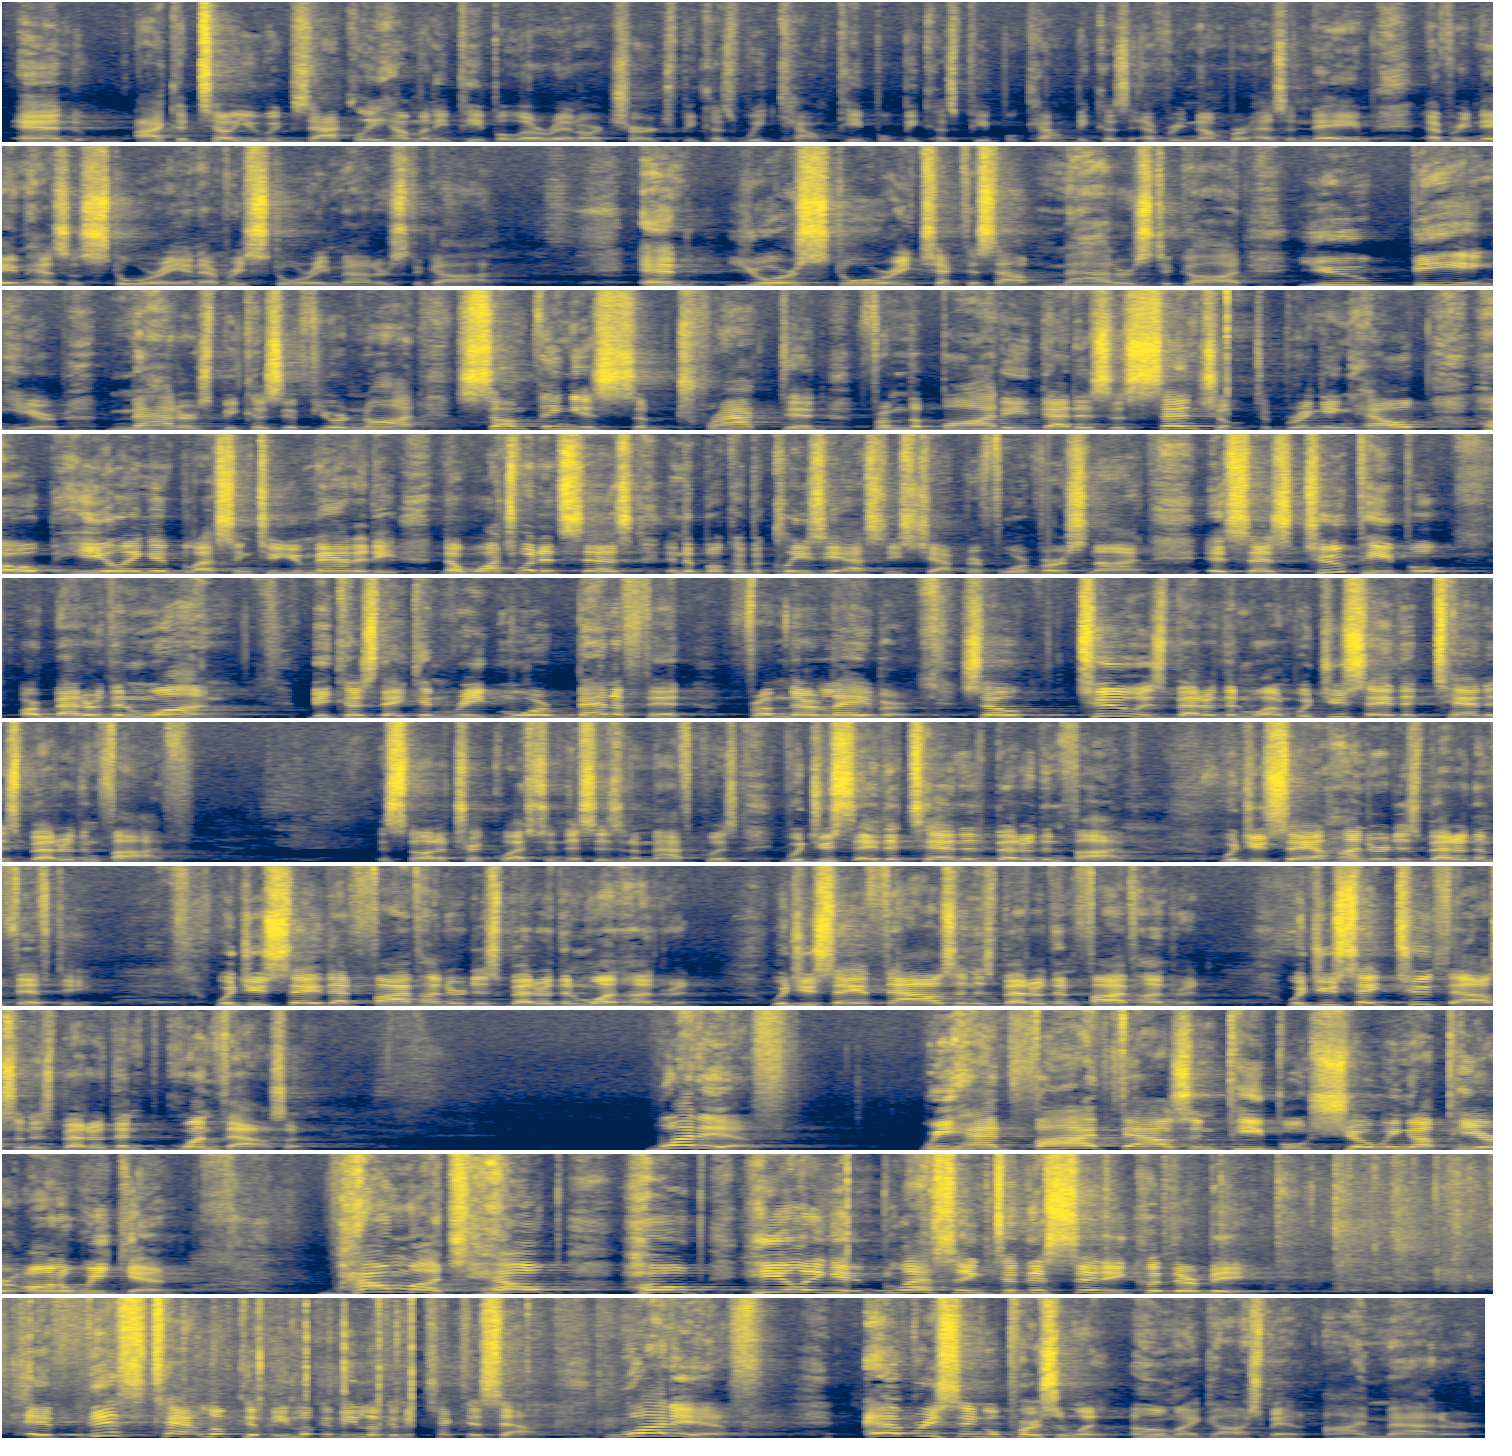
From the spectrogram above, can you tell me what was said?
And I could tell you exactly how many people are in our church because we count people because people count, because every number has a name, every name has a story, and every story matters to God. And your story, check this out, matters to God. You being here matters because if you're not, something is subtracted from the body that is essential to bringing help, hope, healing, and blessing to humanity. Now, watch what it says in the book of Ecclesiastes, chapter 4, verse 9. It says, Two people are better than one because they can reap more benefit from their labor. So, two is better than one. Would you say that 10 is better than five? It's not a trick question. This isn't a math quiz. Would you say that 10 is better than 5? Would you say 100 is better than 50? Would you say that 500 is better than 100? Would you say 1,000 is better than 500? Would you say 2,000 is better than 1,000? What if we had 5,000 people showing up here on a weekend? How much help, hope, healing, and blessing to this city could there be? If this tat, look at me, look at me, look at me, check this out. What if every single person went, oh my gosh, man, I matter?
